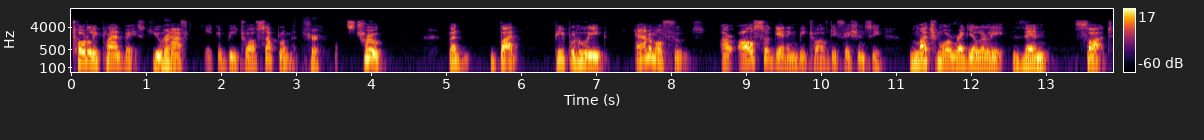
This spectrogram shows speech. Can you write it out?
totally plant based, you right. have to take a B12 supplement. Sure. That's true. But but people who eat animal foods are also getting B12 deficiency much more regularly than thought.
